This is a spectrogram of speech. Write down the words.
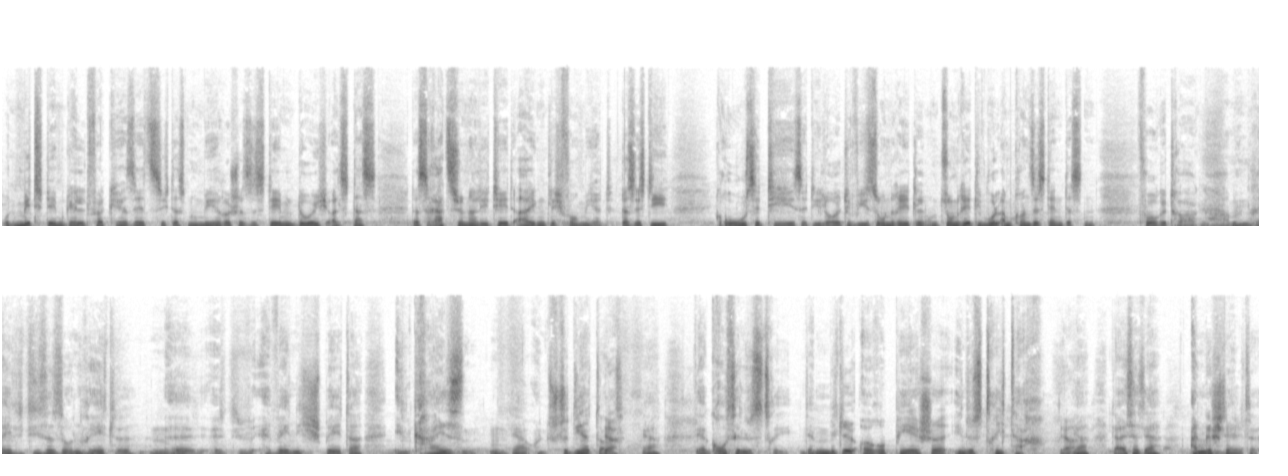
Und mit dem Geldverkehr setzt sich das numerische System durch als das, das Rationalität eigentlich formiert. Das ist die große These, die Leute wie Sohn Rethel und Sohn Rethel wohl am konsistentesten vorgetragen haben. Nun redet dieser Sohn Rethel, mhm. äh, erwähne ich später, in Kreisen mhm. ja, und studiert dort, ja. ja der Großindustrie, der mhm. mitteleuropäische Industrietag. Ja. ja. da ist er der Angestellte.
